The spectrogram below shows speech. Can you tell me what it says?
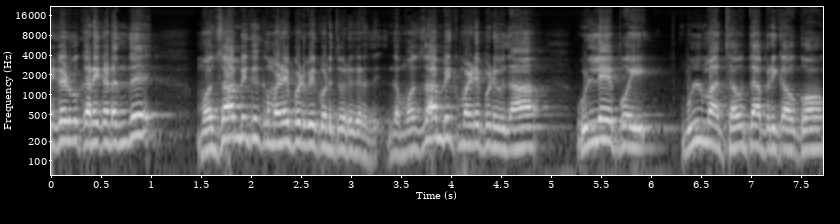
நிகழ்வு கரை கடந்து மொசாம்பிக்கு மழைப்பொழிவை கொடுத்து வருகிறது. இந்த மொசாம்பிக் மழைப்பொழிவு தான் உள்ளே போய் உள்மா சவுத் ஆப்பிரிக்காவுக்கும்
